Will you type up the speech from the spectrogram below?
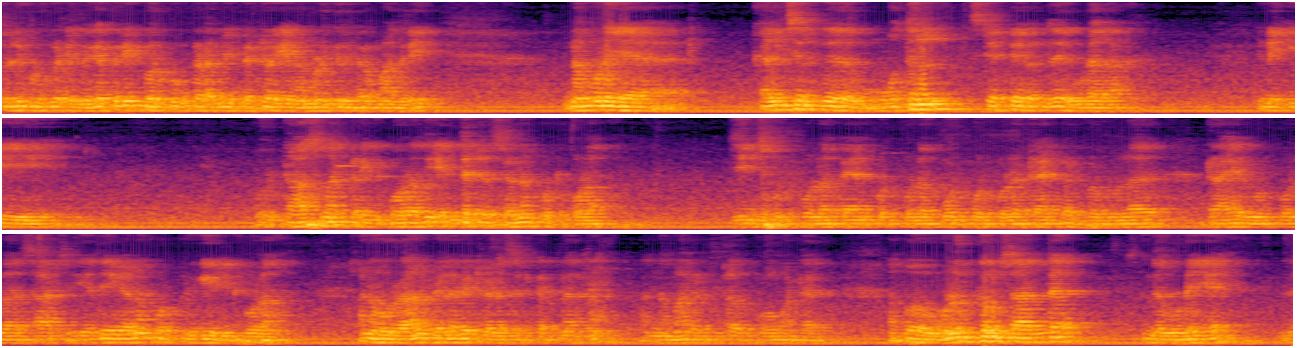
சொல்லிக் கொடுக்க வேண்டிய மிகப்பெரிய பொறுப்பும் கடமை பெற்றோரை நம்மளுக்கு இருக்கிற மாதிரி நம்முடைய கல்ச்சருக்கு முதல் ஸ்டெப்பே வந்து உடதான். இன்னைக்கு ஒரு டாஸ்மாக் கடைக்கு போகிறது எந்த ட்ரெஸ் வேணால் போட்டு போகலாம் ஜீன்ஸ் போட்டு போகலாம் பேண்ட் போட்டு போகலாம் கோட் போட்டு போகலாம் ட்ராக் பேண்ட் போட்டு போகலாம் ட்ராயர் போட்டு போகலாம் ஷார்ட்ஸ் எதை வேணால் போட்டு தூங்கி எழுதிட்டு போகலாம். ஆனால் ஒரு ஆள் வெள்ளை வேட்டு வெள்ளை கட்டினாருன்னா அந்த மாதிரி இடத்துல அவர் போக மாட்டார். அப்போ ஒழுக்கம் சார்ந்த இந்த உடைய இந்த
